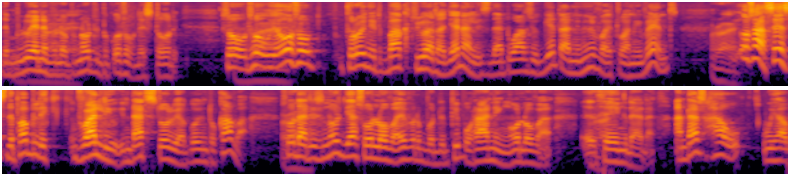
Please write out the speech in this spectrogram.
the blue envelope, not because of the story. So, so we're also throwing it back to you as a journalist that once you get an invite to an event, Right. you also assess the public value in that story you are going to cover. So that it's not just all over everybody, people running all over uh, saying that. And that's how we have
